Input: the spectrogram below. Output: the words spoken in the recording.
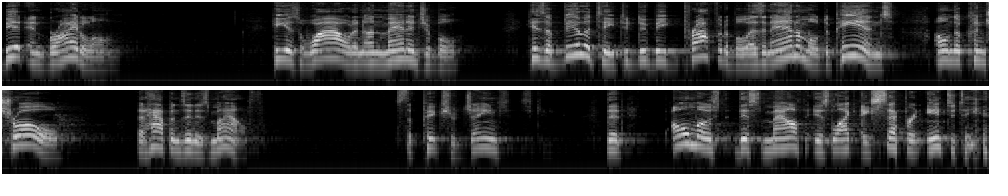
bit and bridle on. He is wild and unmanageable. His ability to do, be profitable as an animal depends on the control that happens in his mouth. It's the picture James is getting. That almost this mouth is like a separate entity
